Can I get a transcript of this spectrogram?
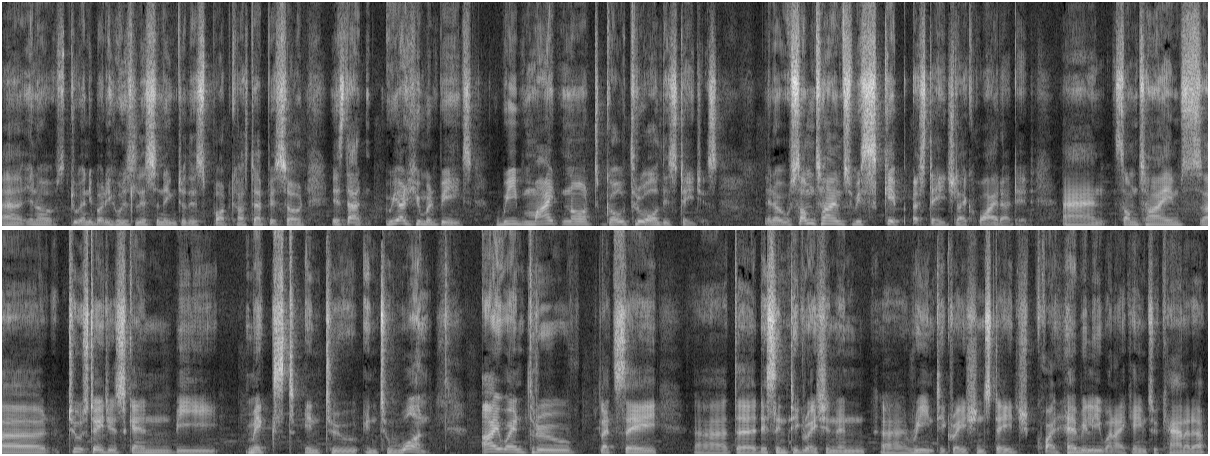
Uh, you know, to anybody who is listening to this podcast episode, is that we are human beings. We might not go through all these stages. You know, sometimes we skip a stage like Huayra did, and sometimes uh, two stages can be mixed into into one. I went through, let's say, uh, the disintegration and uh, reintegration stage quite heavily when I came to Canada.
